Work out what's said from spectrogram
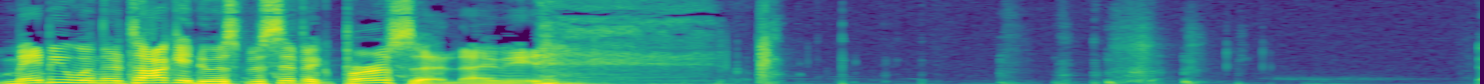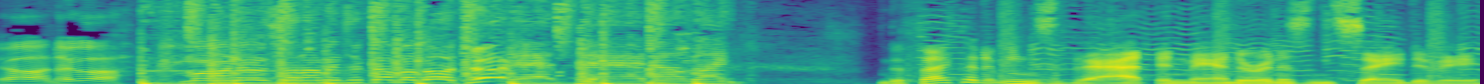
maybe when they're talking to a specific person. I mean, 야, 내가 많은 사람한테 까먹어 the fact that it means that in Mandarin is insane to me.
